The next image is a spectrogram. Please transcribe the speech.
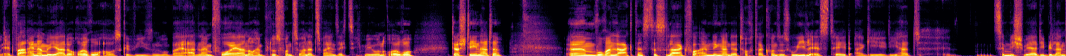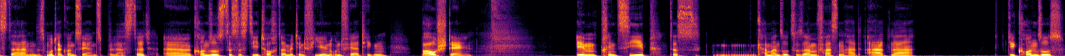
etwa einer Milliarde Euro ausgewiesen, wobei Adler im Vorjahr noch ein Plus von 262 Millionen Euro da stehen hatte. Ähm, woran lag das? Das lag vor allem an der Tochter Consus Real Estate AG. Die hat äh, ziemlich schwer die Bilanzdaten des Mutterkonzerns belastet. Äh, Consus, das ist die Tochter mit den vielen unfertigen Baustellen. Im Prinzip, das kann man so zusammenfassen, hat Adler die Konsus,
